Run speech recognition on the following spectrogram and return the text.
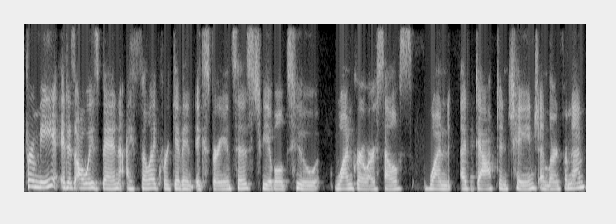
for me, it has always been, I feel like we're given experiences to be able to one, grow ourselves, one, adapt and change and learn from them,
